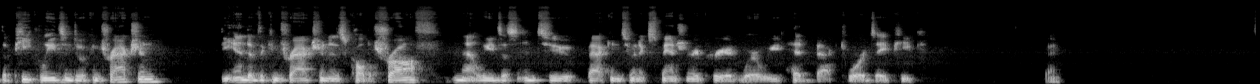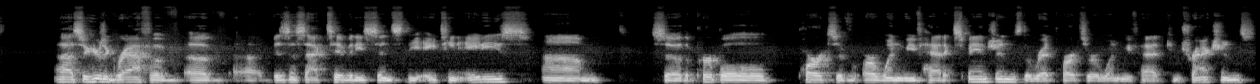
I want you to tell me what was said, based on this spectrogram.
The peak leads into a contraction. The end of the contraction is called a trough, and that leads us into back into an expansionary period where we head back towards a peak. Okay. Uh, so here's a graph of, of uh, business activity since the 1880s. Um, so the purple parts of, are when we've had expansions. The red parts are when we've had contractions.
